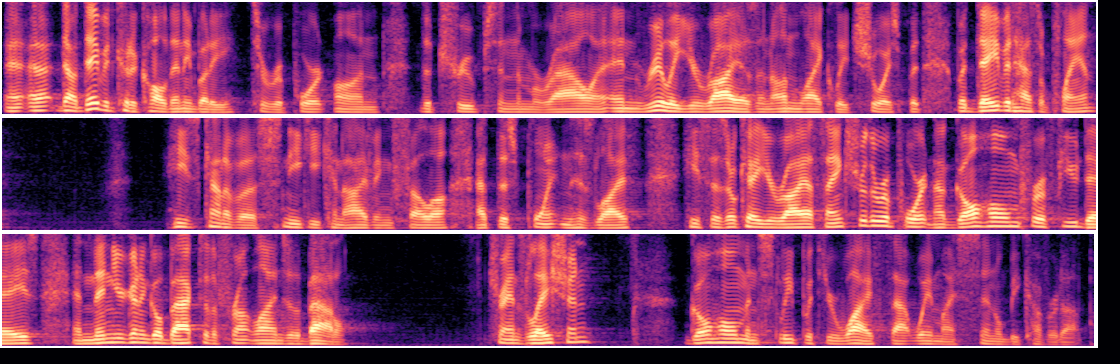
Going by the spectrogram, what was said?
And, now, David could have called anybody to report on the troops and the morale, and really Uriah is an unlikely choice. But, but David has a plan. He's kind of a sneaky, conniving fella at this point in his life. He says, Okay, Uriah, thanks for the report. Now go home for a few days, and then you're going to go back to the front lines of the battle. Translation Go home and sleep with your wife. That way my sin will be covered up.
